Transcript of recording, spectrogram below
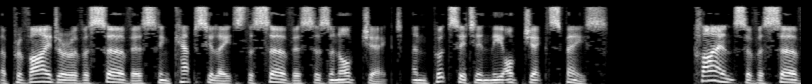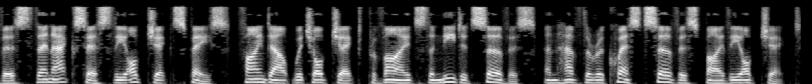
A provider of a service encapsulates the service as an object, and puts it in the object space. Clients of a service then access the object space, find out which object provides the needed service, and have the request serviced by the object.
